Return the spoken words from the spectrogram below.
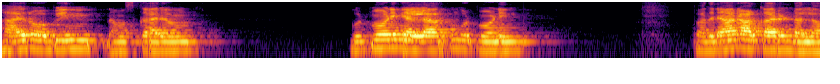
ഹായ് റോബിൻ നമസ്കാരം. ഗുഡ് മോർണിംഗ് എല്ലാവർക്കും ഗുഡ് മോർണിംഗ്. പതിനാറ് ആൾക്കാരുണ്ടല്ലോ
